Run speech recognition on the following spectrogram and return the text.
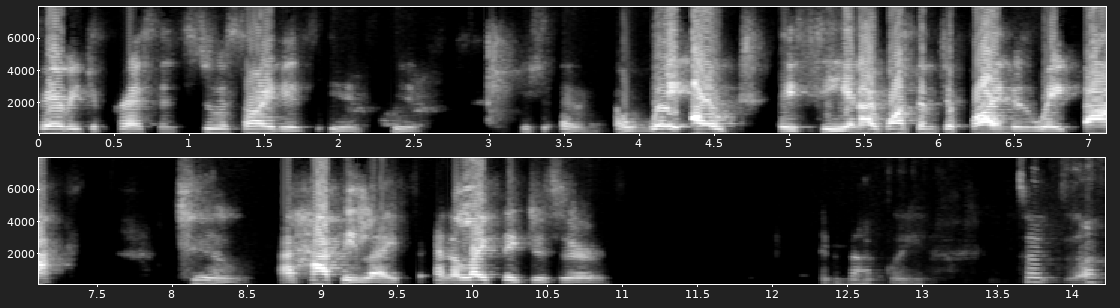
very depressed and suicide is, is, is, is a, a way out they see. And I want them to find a way back to a happy life and a life they deserve. Exactly. So, uh,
